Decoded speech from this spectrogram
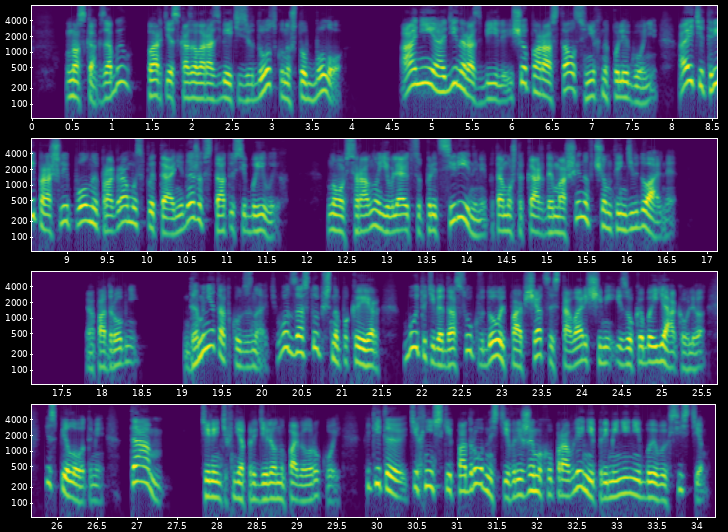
У нас как, забыл? Партия сказала разбейтесь в доску, но чтоб было. Они один разбили, еще пара осталось у них на полигоне, а эти три прошли полную программу испытаний, даже в статусе боевых но все равно являются предсерийными, потому что каждая машина в чем-то индивидуальная. А подробней? Да мне-то откуда знать. Вот заступишь на ПКР, будет у тебя досуг вдоволь пообщаться с товарищами из ОКБ Яковлева и с пилотами. Там, Терентьев неопределенно повел рукой, какие-то технические подробности в режимах управления и применения боевых систем.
